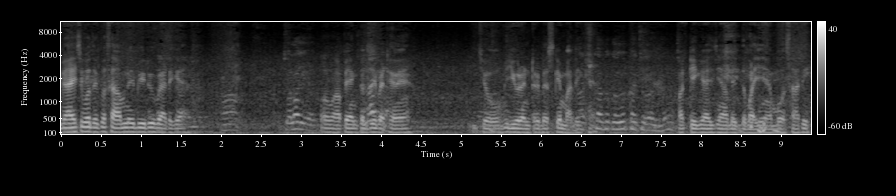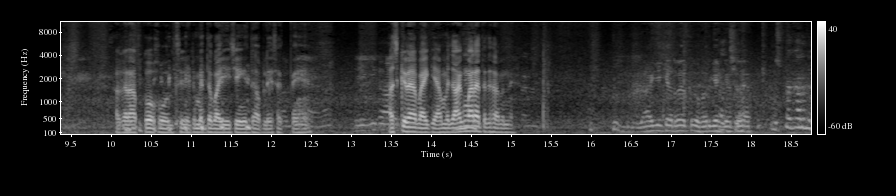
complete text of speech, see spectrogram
गाइस वो देखो सामने वीरू बैठ गया। गया। और वहाँ पे अंकल जी बैठे हुए हैं। जो यूरेंटर बस के मालिक हैं। का कभी का चला गया बाकी गैस यहाँ पे दवाइयाँ हैं बहुत सारी। अगर आपको होल सेल रेट में दवाइयाँ चाहिए तो आप ले सकते हैं। हंस के रहा भाई क्या मज़ाक मारा था तेरे सामने? कर रहा है तो और क्या कर रहा है? उस पे कर दो।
